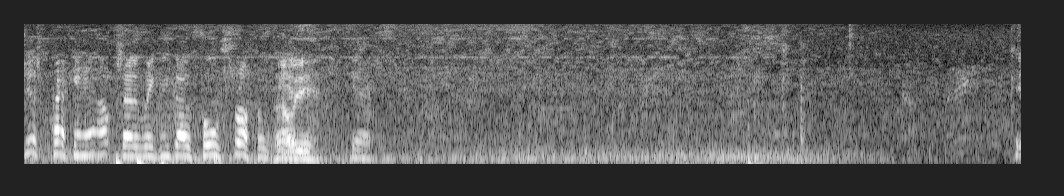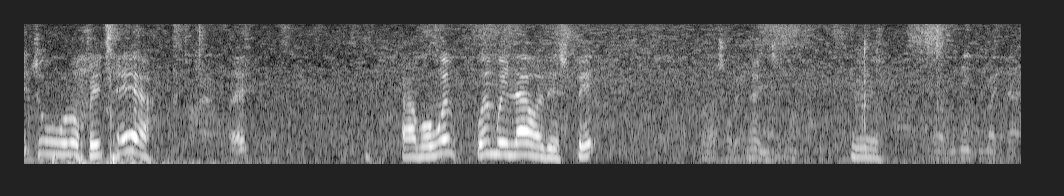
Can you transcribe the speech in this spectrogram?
just packing it up so that we can go full throttle here. Oh yeah. Yeah. It's all up in here. Eh? Uh, well, when, when we lower this bit, Well, that's what it needs, isn't it? yeah, Well, we need to make that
